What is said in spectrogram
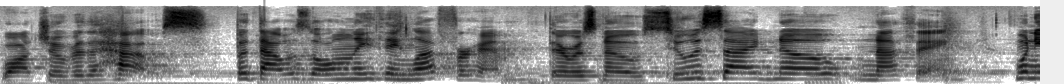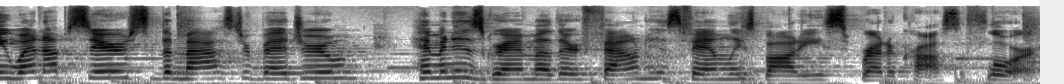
watch over the house. But that was the only thing left for him. There was no suicide note, nothing. When he went upstairs to the master bedroom, him and his grandmother found his family's body spread across the floor.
